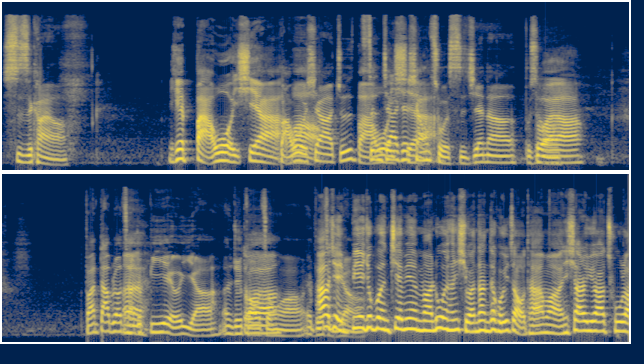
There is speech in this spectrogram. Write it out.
试试看啊。你可以把握一下，把握一下，就是增加一些相处的时间啊，不是吗？对啊。反正大不了咱就毕业而已啊，那你就高中啊。而且你毕业就不能见面吗？如果你很喜欢他，你再回去找他嘛。你下个月约他出来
